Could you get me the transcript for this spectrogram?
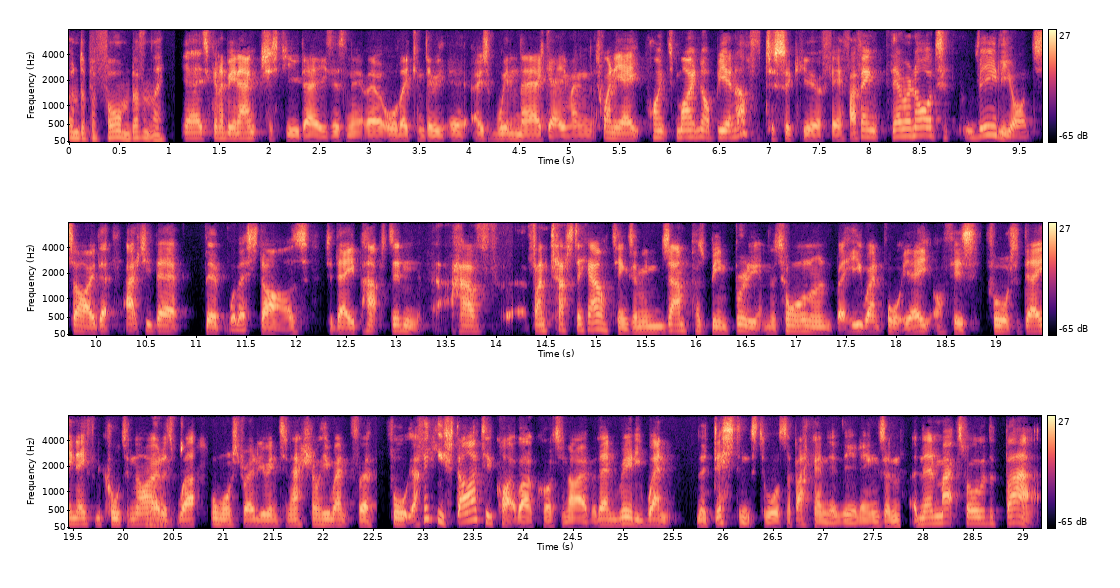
underperformed, haven't they? Yeah, it's going to be an anxious few days, isn't it? All they can do uh, is win their game, and 28 points might not be enough to secure fifth. I think they're an odd, really odd side. Actually, they're, they're well, they're stars today. Perhaps didn't have fantastic outings. I mean, Zampa's been brilliant in the tournament, but he went 48 off his four today. Nathan Coulter-Nile right. as well, former Australia international. He went for 40. I think he started quite well, Coulter-Nile, but then really went the distance towards the back end of the innings. And, and then Maxwell with the bat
